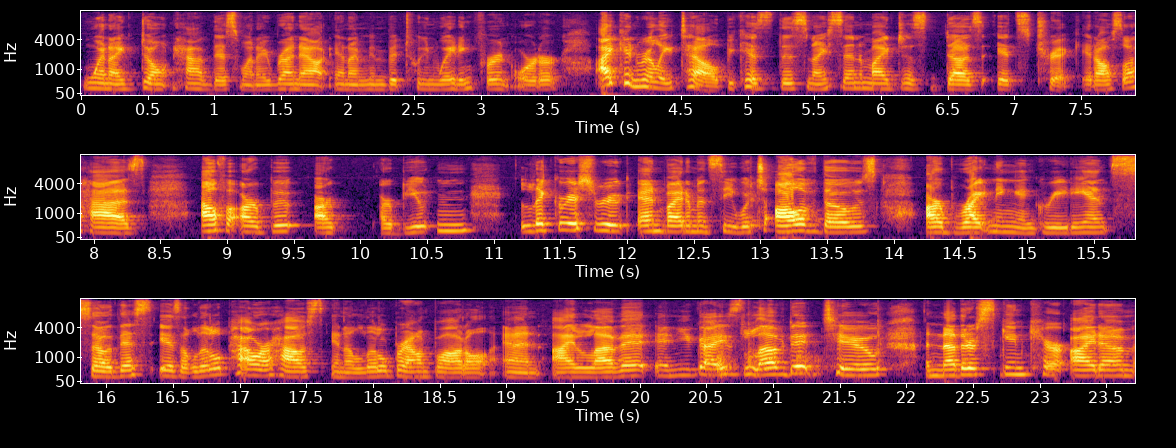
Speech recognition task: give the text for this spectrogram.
when I don't have this when I run out and I'm in between waiting for an order. I can really tell because this niacinamide just does its trick. It also has alpha arbu arbutin, licorice root, and vitamin C, which all of those are brightening ingredients. So this is a little powerhouse in a little brown bottle, and I love it, and you guys loved it too. Another skincare item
